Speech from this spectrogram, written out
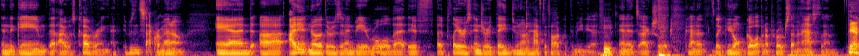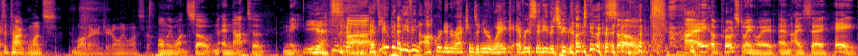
in the game that I was covering. It was in Sacramento. And uh, I didn't know that there was an NBA rule that if a player is injured, they do not have to talk with the media. And it's actually kind of like you don't go up and approach them and ask them. They have to talk once while they're injured, only once. Though. Only once. So, and not to me. Yes. Have you been leaving awkward interactions in your wake every city that you go to? So I approached Dwyane Wade and I say, "Hey,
